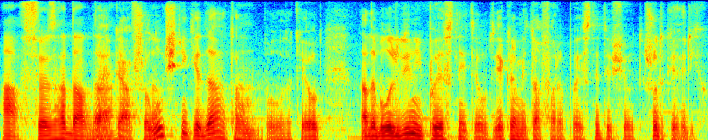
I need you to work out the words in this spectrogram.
А, все, згадав, Да, да. казав, що лучники, да, там було таке. От, треба було людині пояснити, от, яка метафора пояснити, що, що таке гріх.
